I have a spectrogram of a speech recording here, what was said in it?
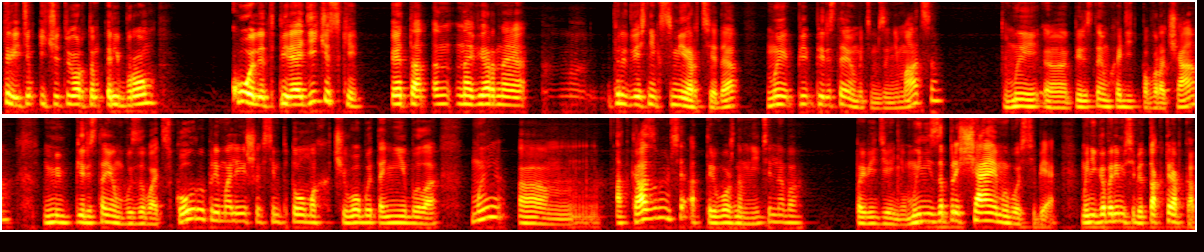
третьим и четвертым ребром колет периодически. Это, наверное, предвестник смерти, да? Мы перестаем этим заниматься мы э, перестаем ходить по врачам, мы перестаем вызывать скорую при малейших симптомах, чего бы то ни было. Мы э, отказываемся от тревожно-мнительного поведения. Мы не запрещаем его себе. Мы не говорим себе, так, тряпка,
